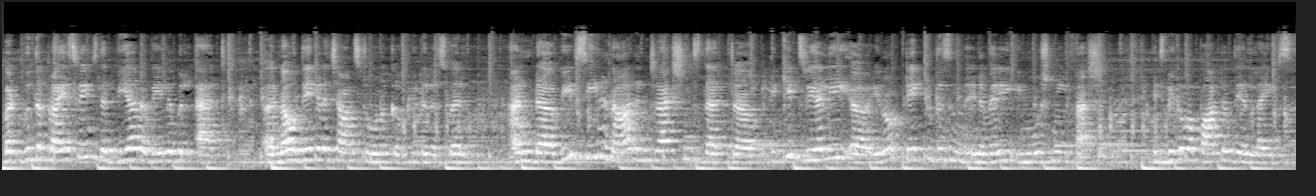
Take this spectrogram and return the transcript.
But with the price range that we are available at, uh, now they get a chance to own a computer as well. And uh, we've seen in our interactions that uh, the kids really, uh, you know, take to this in, in a very emotional fashion. It's become a part of their lives.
